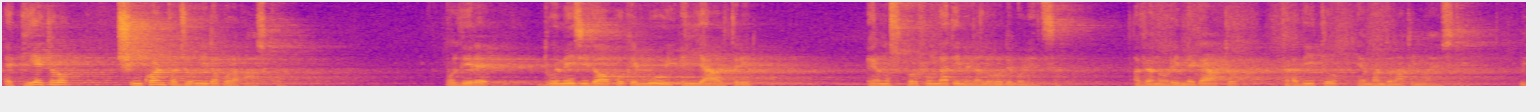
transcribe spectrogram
è Pietro 50 giorni dopo la Pasqua. Vuol dire due mesi dopo che lui e gli altri erano sprofondati nella loro debolezza, avevano rinnegato, tradito e abbandonato il Maestro. Mm.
